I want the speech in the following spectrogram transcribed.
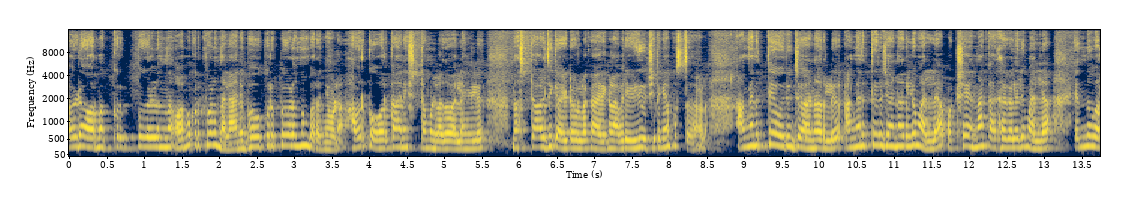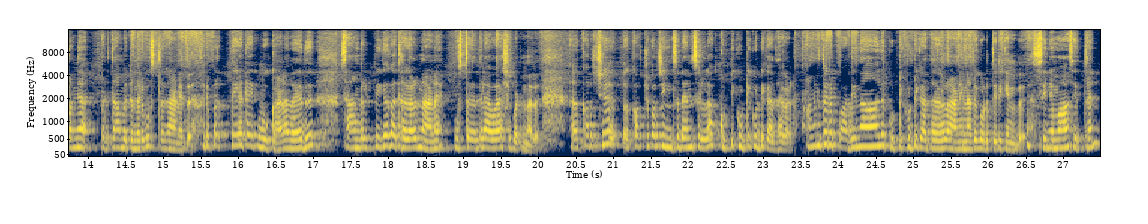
അവരുടെ ഓർമ്മക്കുറിപ്പുകളെന്ന് ഓർമ്മക്കുറിപ്പുകളെന്നല്ല അനുഭവക്കുറിപ്പുകളെന്നും പറഞ്ഞുകൂടാ. അവർക്ക് ഓർക്കാൻ ഇഷ്ടമുള്ളതോ അല്ലെങ്കിൽ നൊസ്റ്റാൾജിക് ആയിട്ടുള്ള കാര്യങ്ങൾ അവർ എഴുതി വെച്ചിരിക്കുന്ന പുസ്തകങ്ങൾ. അങ്ങനത്തെ ഒരു ജേണറിൽ അങ്ങനത്തെ ഒരു ജേണറിലും അല്ല പക്ഷേ എന്നാൽ കഥകളിലും അല്ല എന്ന് പറഞ്ഞ് പെടുത്താൻ പറ്റുന്നൊരു പുസ്തകമാണിത്. ഒരു പ്രത്യേക ടൈപ്പ് ബുക്കാണ് അതായത് സാങ്കല്പിക കഥകൾ എന്നാണ് പുസ്തകത്തിൽ അവകാശപ്പെടുന്നത്. കുറച്ച് കുറച്ച് കുറച്ച് ഇൻസിഡൻസ് ഉള്ള കുട്ടി കുട്ടി കുട്ടി കഥകൾ. അങ്ങനത്തെ ഒരു പതിനാല് കുട്ടി കുട്ടി കഥകളാണ് ഇതിനകത്ത് കൊടുത്തിരിക്കുന്നത്. സിനിമാ സിദ്ധൻ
